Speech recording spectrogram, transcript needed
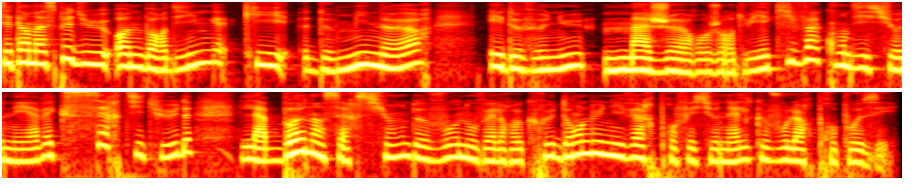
C'est un aspect du onboarding qui, de mineur, est devenu majeur aujourd'hui et qui va conditionner avec certitude la bonne insertion de vos nouvelles recrues dans l'univers professionnel que vous leur proposez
